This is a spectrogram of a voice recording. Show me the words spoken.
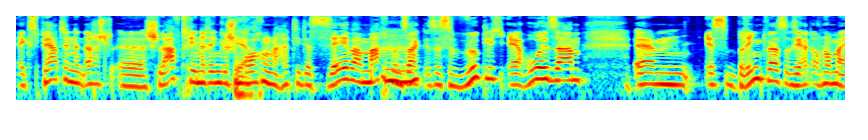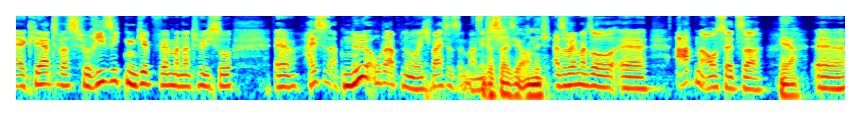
Expertin, der äh, Schlaftrainerin gesprochen, hat die das selber macht und sagt, es ist wirklich erholsam, ähm, es bringt was. Und sie hat auch nochmal erklärt, was für Risiken gibt, wenn man natürlich so, äh, heißt es Apnoe oder Apnoe? Ich weiß es immer nicht. Das weiß ich auch nicht. Also wenn man so äh, Atemaussetzer Ja. äh,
